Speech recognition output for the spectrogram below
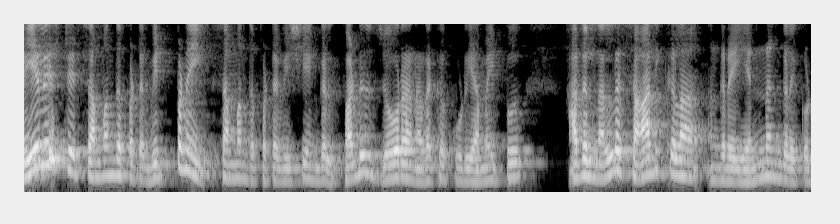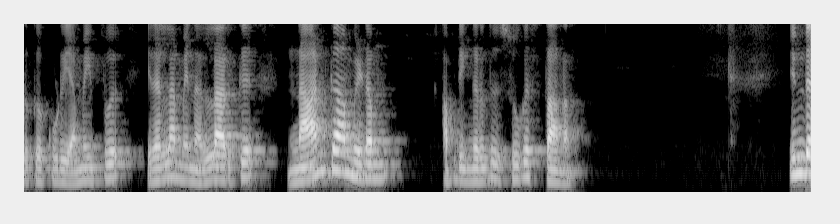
ரியல் எஸ்டேட் சம்பந்தப்பட்ட விற்பனை சம்பந்தப்பட்ட விஷயங்கள் படு ஜோராக நடக்கக்கூடிய அமைப்பு அதில் நல்ல சாதிக்கலாங்கிற எண்ணங்களை கொடுக்கக்கூடிய அமைப்பு இதெல்லாமே நல்லா இருக்கு. நான்காம் இடம் அப்படிங்கிறது சுகஸ்தானம். இந்த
